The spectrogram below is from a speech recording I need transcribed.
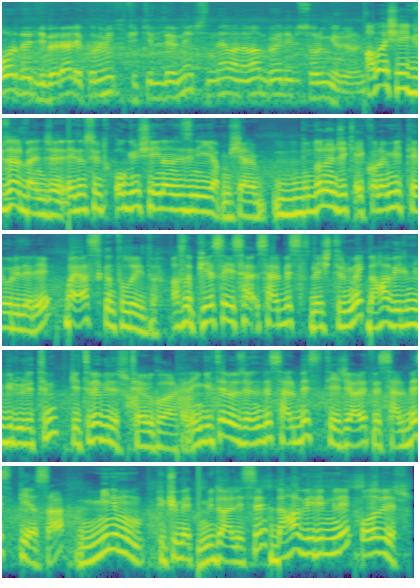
Orada liberal ekonomik fikirlerin hepsinde hemen hemen böyle bir sorun görüyorum. Ama şey güzel bence. Adam Smith o gün şeyin analizini iyi yapmış. Yani bundan önceki ekonomi teorileri bayağı sıkıntılıydı. Aslında piyasayı ser- serbestleştirmek daha verimli bir üretim getirebilir teorik olarak. Yani İngiltere özelinde serbest ticaret ve serbest piyasa minimum hükümet müdahalesi daha verimli olabilir.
